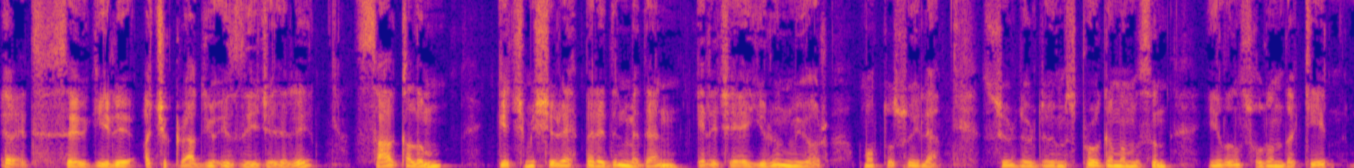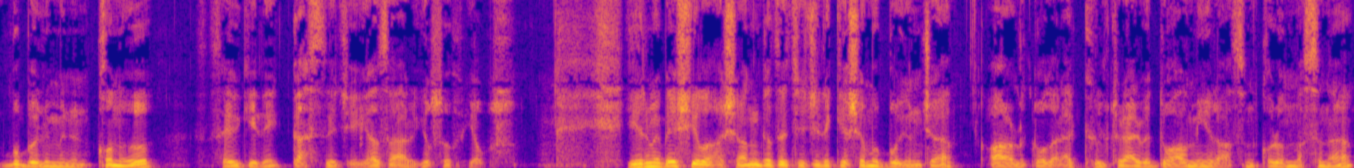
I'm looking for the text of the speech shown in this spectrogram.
Evet sevgili Açık Radyo izleyicileri sağ kalım geçmişi rehber edinmeden geleceğe yürünmüyor mottosuyla sürdürdüğümüz programımızın yılın solundaki bu bölümünün konuğu sevgili gazeteci yazar Yusuf Yavuz. 25 yılı aşan gazetecilik yaşamı boyunca ağırlıklı olarak kültürel ve doğal mirasın korunmasına,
